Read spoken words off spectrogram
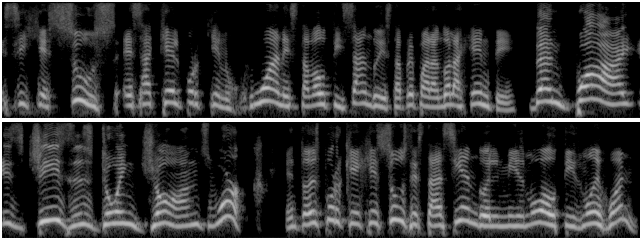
si Jesús es aquel por quien Juan está bautizando y está preparando a la gente, then why is Jesus doing John's work? entonces ¿por qué Jesús está haciendo el mismo bautismo de Juan?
